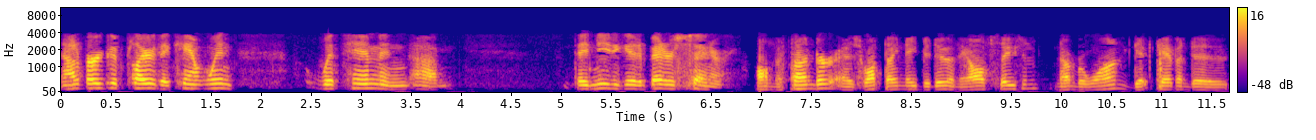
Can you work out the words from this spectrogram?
Not a very good player. They can't win with him, and um, they need to get a better center. On the Thunder, as what they need to do in the off season, number one, get Kevin to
